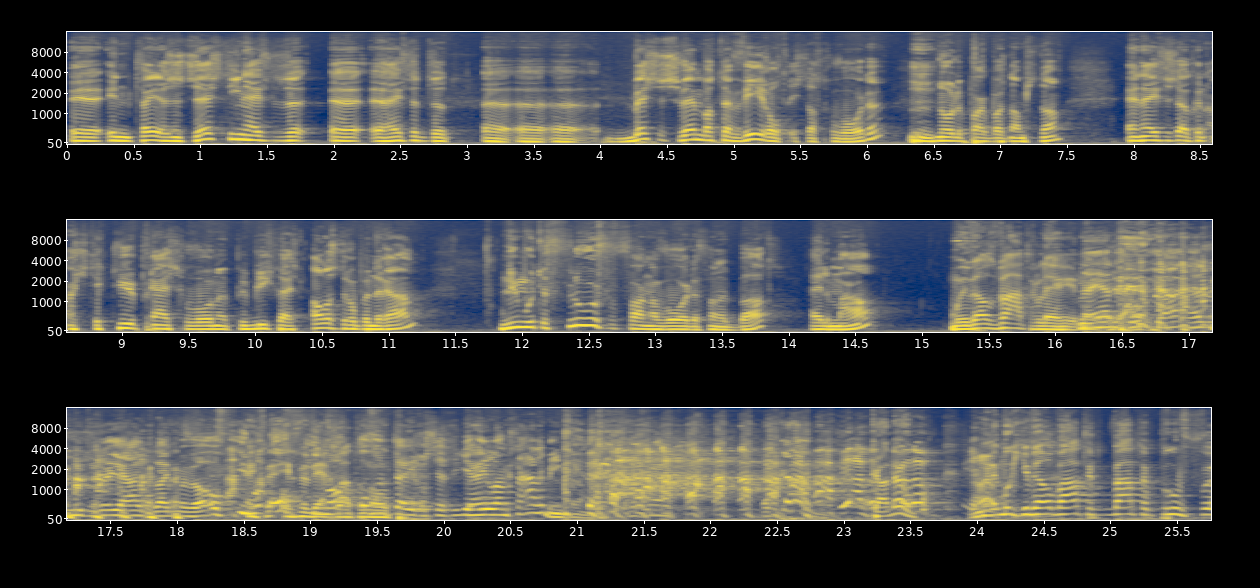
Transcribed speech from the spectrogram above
eh, in 2016 heeft het, heeft het het eh, eh, eh, beste zwembad ter wereld is dat geworden. Hmm. Noorderparkbad in Amsterdam. En heeft dus ook een architectuurprijs gewonnen, publieksprijs, alles erop en eraan. Nu moet de vloer vervangen worden van het bad, helemaal. Moet je wel het water leggen. Nou ja, dat klopt. Ja, ja, dat, moet ja, dat lijkt me wel. Of iemand, Even- of, even weg iemand, laten of een tegel zetten die heel lang zijn adem in kan houden. kan ook. Maar dan moet je wel water, waterproef eh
